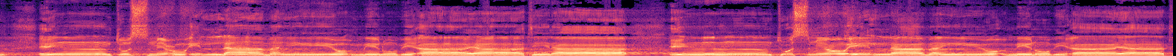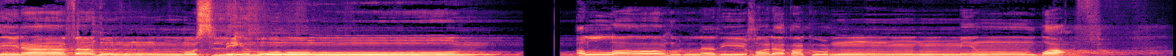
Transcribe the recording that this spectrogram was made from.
إن تسمع إلا من يؤمن بآياتنا. إن تسمع إلا من يؤمن بآياتنا فهم مسلمون. الله الذي خلقكم من ضعف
